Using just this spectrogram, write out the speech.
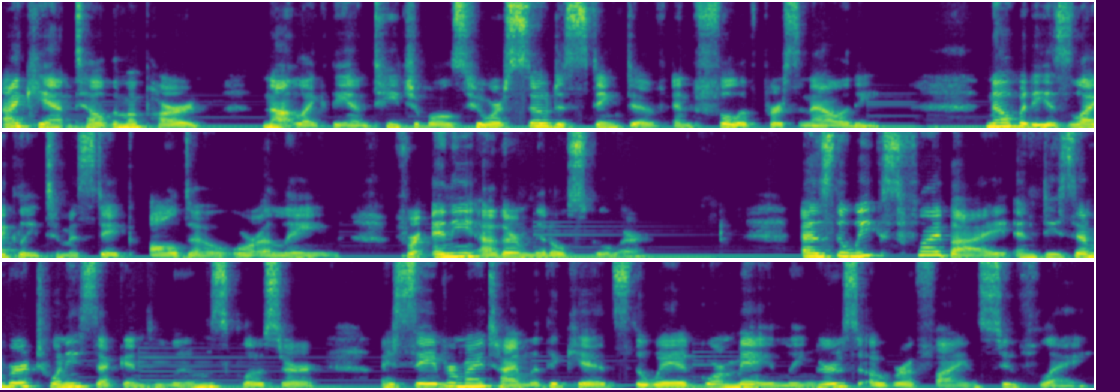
I can't tell them apart, not like the unteachables, who are so distinctive and full of personality. Nobody is likely to mistake Aldo or Elaine for any other middle schooler. As the weeks fly by and December 22nd looms closer, I savor my time with the kids the way a gourmet lingers over a fine souffle.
